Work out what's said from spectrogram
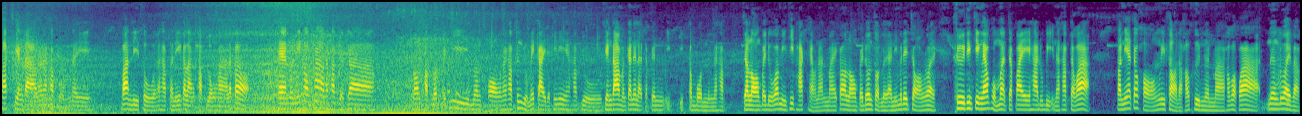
พักเชียงดาวแล้วนะครับผมในบ้านรีซูนะครับ ตอนนี้กำลังขับลงมาแล้วก็แทนวันนี้คร่าวๆนะครับ เดี๋ยวจะ ลองขับรถไปที่เมืองคลองนะครับ ซึ่งอยู่ไม่ไกลจากที่นี่นะครับ อยู่เชียงดาวเหมือนกันนี่แหละแต่เป็นอีกอีกตำบลหนึ่งนะครับ จะลองไปดูว่ามีที่พักแถวนั้นไหมก็ลองไปด้นสดเลย อันนี้ไม่ได้จองด้วย คือจริง ๆ แล้วผมอะจะไปฮาดูบินะครับ แต่ว่าตอนนี้เจ้าของรีสอร์ทเขาคืนเงินมาเขาบอกว่าเนื่องด้วยแบบ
